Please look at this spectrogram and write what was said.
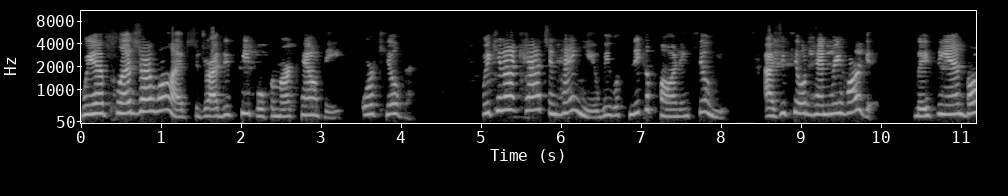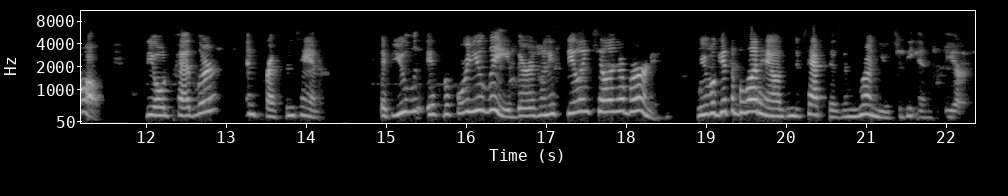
We have pledged our lives to drive these people from our county or kill them. We cannot catch and hang you. We will sneak upon and kill you, as you killed Henry Hargis, Lacey Ann Boggs, the old peddler, and Preston Tanner. If you if before you leave there is any stealing, killing, or burning, we will get the bloodhounds and detectives and run you to the end of the earth.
